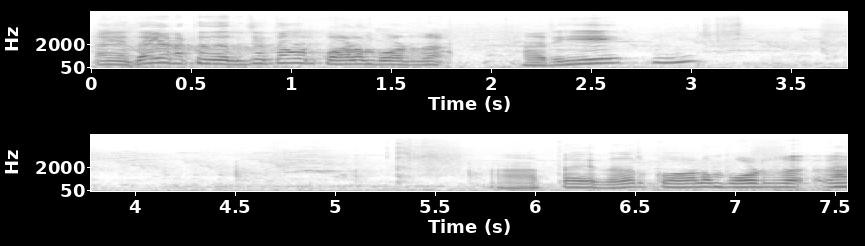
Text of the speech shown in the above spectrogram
நான் ஏதோ எனக்கு தெரிஞ்சதான் ஒரு கோலம் போடுறேன். ஹரி? ஆத்தா ஏதோ ஒரு கோலம் போடுறேன் ஆ?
